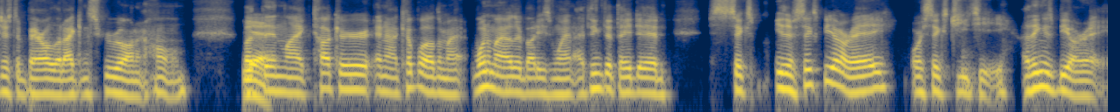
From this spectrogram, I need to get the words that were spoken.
just a barrel that I can screw on at home. But Yeah. then like Tucker and a couple other my one of my other buddies went. I think that they did six either six BRA or six GT. I think it's BRA.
